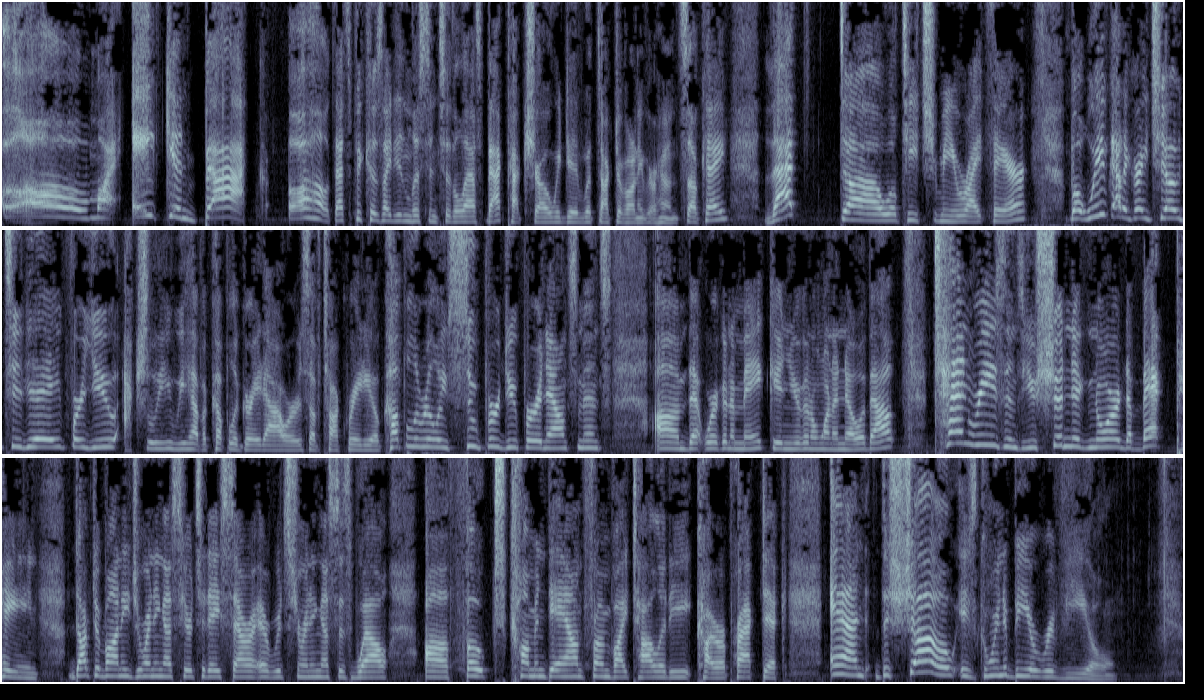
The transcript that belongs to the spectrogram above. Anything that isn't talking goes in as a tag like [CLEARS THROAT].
Oh, my aching back. Oh, that's because I didn't listen to the last backpack show we did with Dr. Bonnie Verhunce, okay? That uh, will teach me right there. But we've got a great show today for you. Actually, we have a couple of great hours of talk radio, a couple of really super duper announcements um, that we're going to make and you're going to want to know about. 10 reasons you shouldn't ignore the back pain. Dr. Bonnie joining us here today, Sarah Edwards joining us as well. Uh, folks coming down from Vitality Chiropractic. And the show is going to be a reveal.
